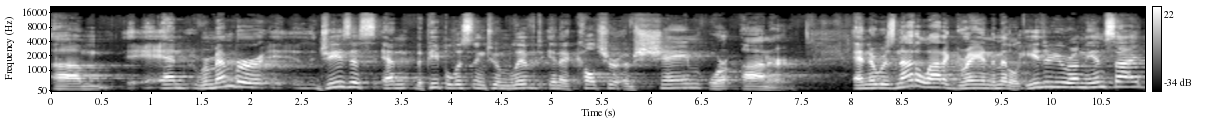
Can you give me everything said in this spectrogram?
Um, and remember, Jesus and the people listening to him lived in a culture of shame or honor. And there was not a lot of gray in the middle. Either you were on the inside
